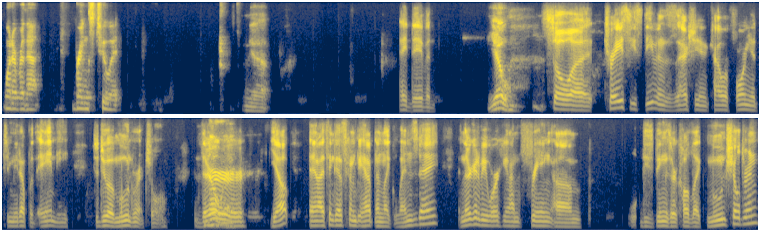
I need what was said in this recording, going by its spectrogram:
whatever that brings to it. Yeah. Hey, David. Yo. So uh, Tracy Stevens is actually in California to meet up with Amy to do a moon ritual. They're no yep, and I think that's going to be happening like Wednesday, and they're going to be working on freeing um these beings are called like moon children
